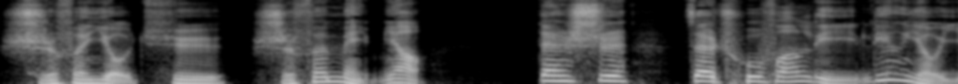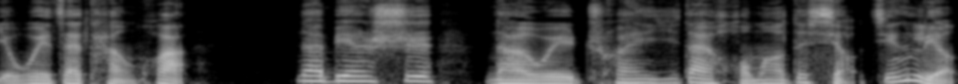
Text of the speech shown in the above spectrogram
十分有趣，十分美妙，但是。在厨房里，另有一位在谈话，那便是那位穿衣戴红帽的小精灵。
